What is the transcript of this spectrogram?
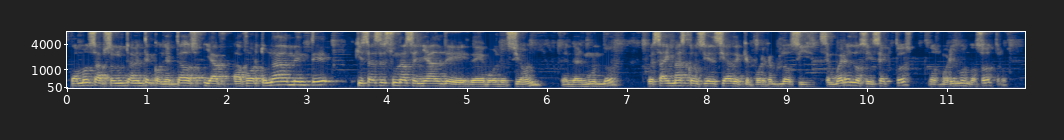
Estamos absolutamente conectados y afortunadamente quizás es una señal de, evolución en el mundo, pues hay más conciencia de que, por ejemplo, si se mueren los insectos, nos morimos nosotros.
